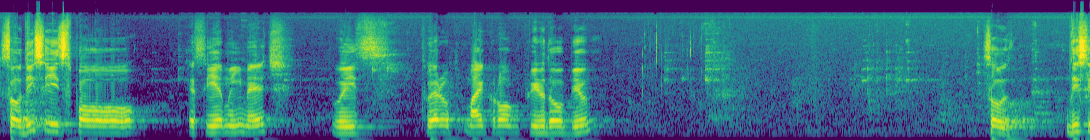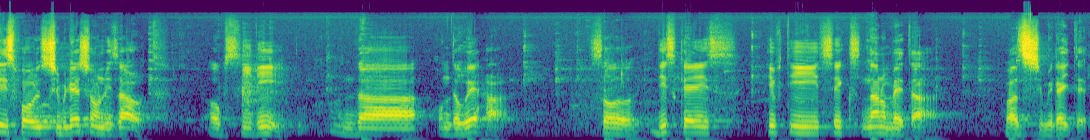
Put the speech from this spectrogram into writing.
So this is for SEM image with 12 micron field of view. So this is for simulation result of CD on the, on the wafer. So this case, 56 nanometer was simulated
